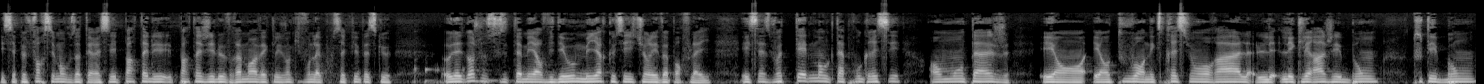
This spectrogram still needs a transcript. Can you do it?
et ça peut forcément vous intéresser. Partagez partagez-le vraiment avec les gens qui font de la course à pied parce que honnêtement, je pense que c'est ta meilleure vidéo, meilleure que celle sur les Vaporfly. Et ça se voit tellement que t'as progressé en montage et en et en tout, en expression orale. L'éclairage est bon, tout est bon.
